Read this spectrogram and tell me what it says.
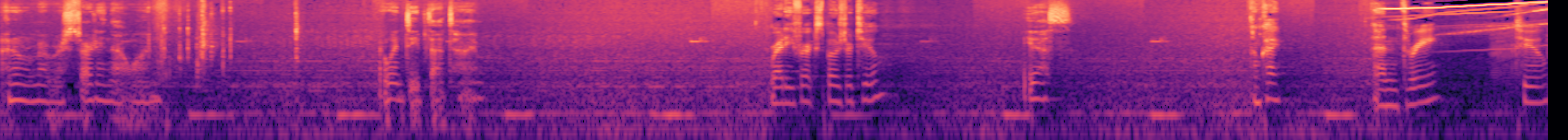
I don't remember starting that one. I went deep that time. Ready for exposure two? Yes. Okay. And three, two,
